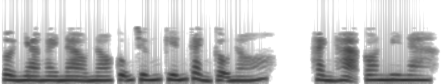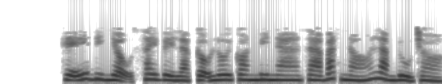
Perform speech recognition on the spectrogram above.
Ở nhà ngày nào nó cũng chứng kiến cảnh cậu nó, hành hạ con Mina. Hễ đi nhậu say về là cậu lôi con Mina ra bắt nó làm đủ trò,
